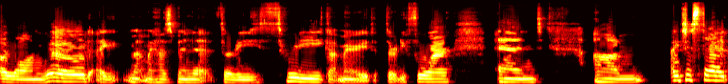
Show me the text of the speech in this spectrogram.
a long road. I met my husband at 33, got married at 34. And um, I just thought,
